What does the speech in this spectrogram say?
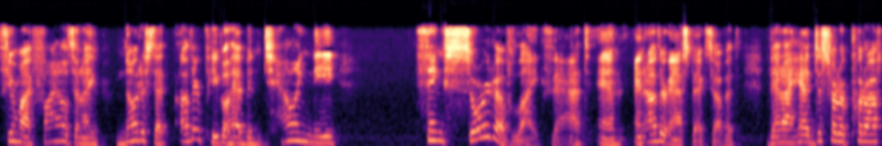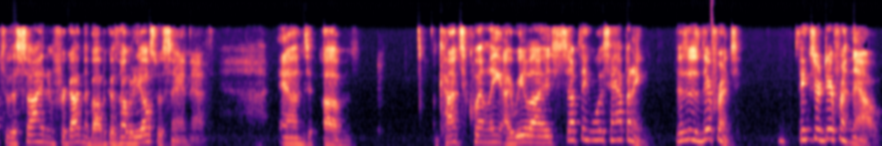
through my files, and I noticed that other people had been telling me things sort of like that, and and other aspects of it that I had just sort of put off to the side and forgotten about because nobody else was saying that. And um, consequently, I realized something was happening. This is different. Things are different now.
